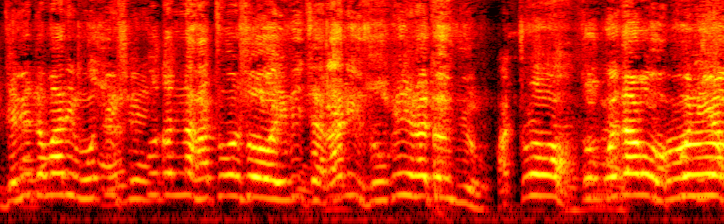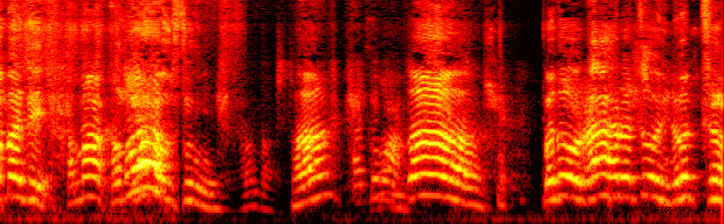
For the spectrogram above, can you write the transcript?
જેવી તમારી મોટી શિકોતર ના હાથો છો એવી જનાની છોકરી હટવજો તો કોઈ દાડો વખો નહીં આવા દે ખમા કઉ છું હા? બધો રાહ રચો એનો જ છે.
